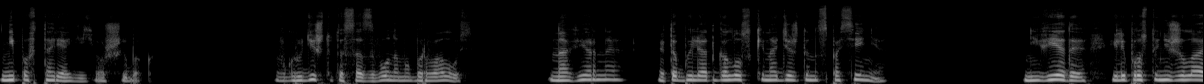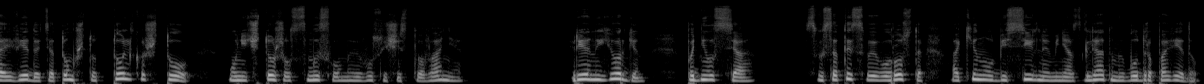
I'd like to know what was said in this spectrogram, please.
Не повторяй ее ошибок». В груди что-то со звоном оборвалось. Наверное, это были отголоски надежды на спасение не ведая или просто не желая ведать о том, что только что уничтожил смысл моего существования, Риан Йорген поднялся, с высоты своего роста окинул бессильную меня взглядом и бодро поведал.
